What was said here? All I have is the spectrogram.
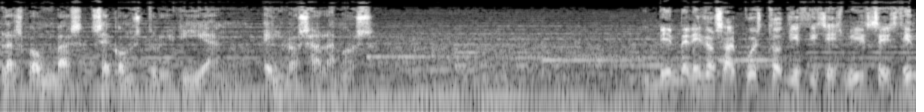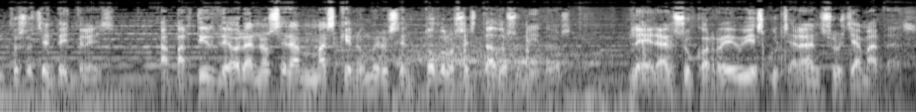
Las bombas se construirían en Los Álamos. Bienvenidos al puesto 16.683. A partir de ahora no serán más que números en todos los Estados Unidos. Leerán su correo y escucharán sus llamadas.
